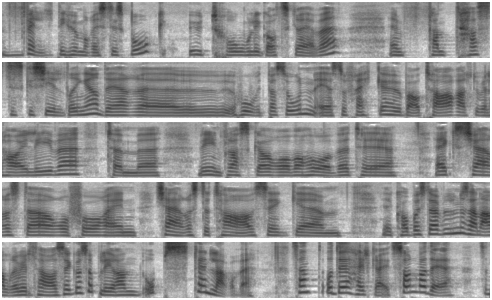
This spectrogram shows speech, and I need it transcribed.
Veldig humoristisk bok. Utrolig godt skrevet. En fantastiske skildringer der uh, hovedpersonen er så frekke. Hun bare tar alt hun vil ha i livet. Tømmer vinflasker over hodet til ekskjærester og får en kjæreste ta av seg um, cowboystøvlene som han aldri vil ta av seg, og så blir han obs til en larve. Sant? Og det er helt greit. Sånn var det. Så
